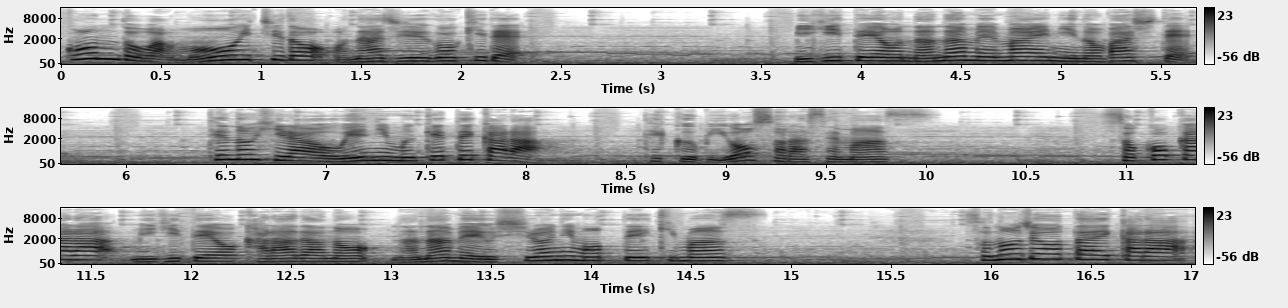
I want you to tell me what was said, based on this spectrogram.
う。今度はもう一度同じ動きで右手を斜め前に伸ばして手のひらを上に向けてから手首を反らせます。そこから右手を体の斜め後ろに持っていきます。その状態から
